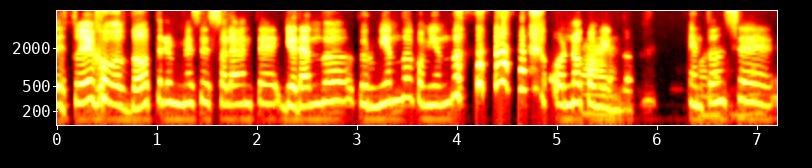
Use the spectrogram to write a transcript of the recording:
estuve como dos, tres meses solamente llorando, durmiendo, comiendo o no comiendo. Entonces,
